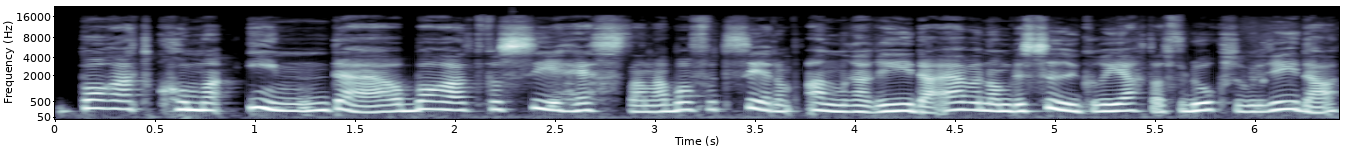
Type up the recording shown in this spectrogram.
bara att komma in där, bara att få se hästarna, bara få se de andra rida, även om det suger i hjärtat för du också vill rida,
